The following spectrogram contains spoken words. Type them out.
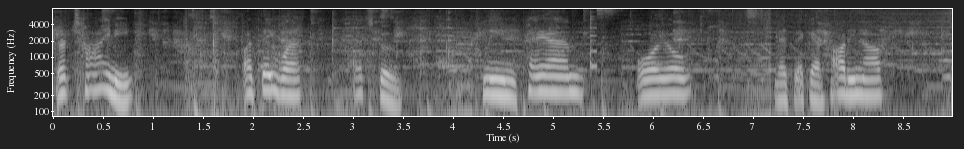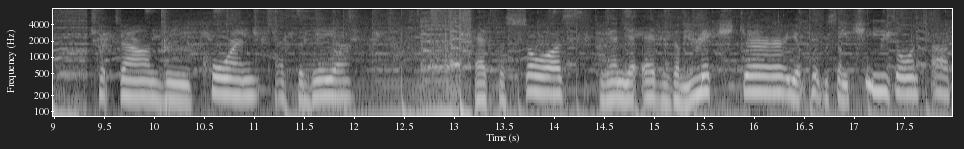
They're tiny, but they work. That's good. Clean pan, oil. Let that get hot enough. Put down the corn quesadilla. Add the sauce. Then you're adding the mixture. You're putting some cheese on top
